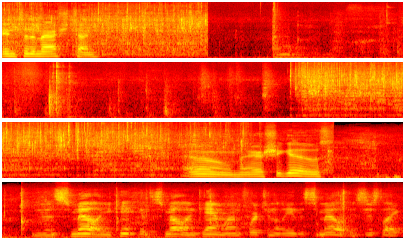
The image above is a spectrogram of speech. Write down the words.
into the mash tun. Oh, there she goes. And the smell, you can't get the smell on camera, unfortunately. The smell is just like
